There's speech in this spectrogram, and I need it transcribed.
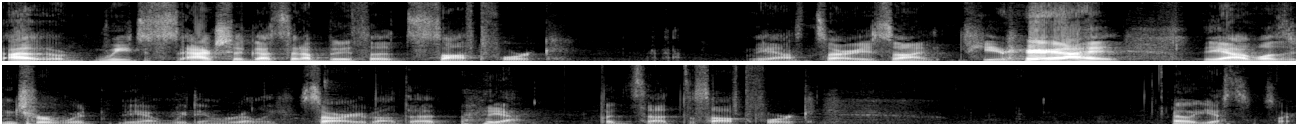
Uh, we just actually got set up with a soft fork. Yeah, sorry, it's not here. I, yeah, I wasn't sure what. Yeah, we didn't really. Sorry about that. Yeah, but it's at the soft fork. Oh yes, sorry.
